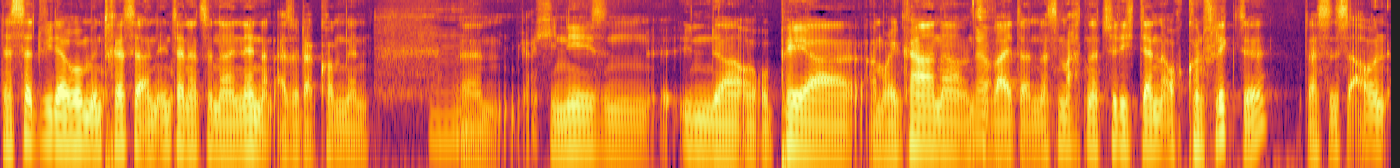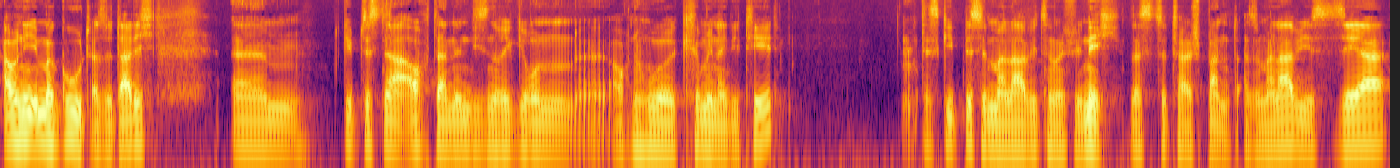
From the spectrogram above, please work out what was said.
Das hat wiederum Interesse an internationalen Ländern. Also da kommen dann ähm, ja, Chinesen, Inder, Europäer, Amerikaner und Ja. so weiter. Und das macht natürlich dann auch Konflikte. Das ist auch, auch nicht immer gut. Also dadurch ähm, gibt es da auch dann in diesen Regionen äh, auch eine hohe Kriminalität. Das gibt es in Malawi zum Beispiel nicht. Das ist total spannend. Also Malawi ist sehr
